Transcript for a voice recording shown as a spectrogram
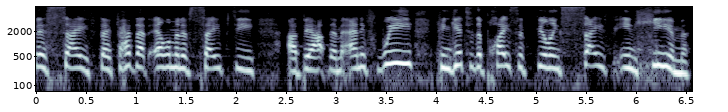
They're safe. They have had that element of safety about them. And if we can get to the place of feeling safe in Him,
